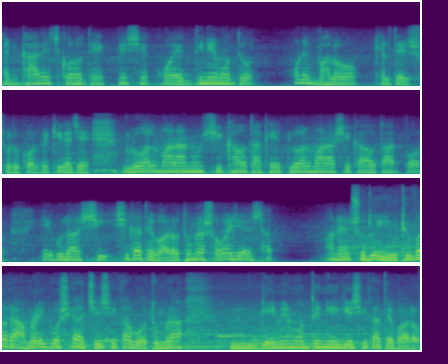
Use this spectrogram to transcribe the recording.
এনকারেজ করো, দেখবে সে কয়েকদিনের মধ্যে অনেক ভালো খেলতে শুরু করবে, ঠিক আছে? গ্লোয়াল মারানো শেখাও তাকে, গ্লোয়াল মারা শেখাও, তারপর এগুলা শেখাতে পারো। তোমরা সবাই মানে শুধু ইউটিউবার আমরাই বসে আছি শেখাবো, তোমরা গেমের মধ্যে নিয়ে গিয়ে শেখাতে পারো।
